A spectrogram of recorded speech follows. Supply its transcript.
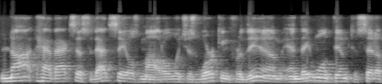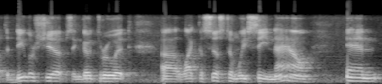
not have access to that sales model, which is working for them, and they want them to set up the dealerships and go through it uh, like the system we see now. And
